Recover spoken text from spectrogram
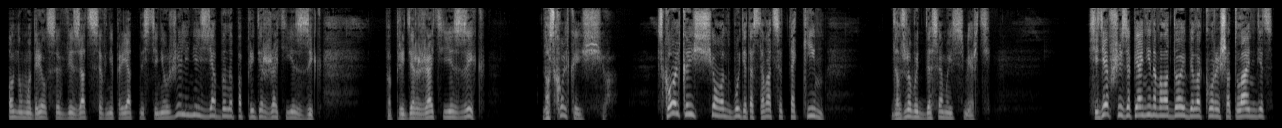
он умудрился ввязаться в неприятности. Неужели нельзя было попридержать язык? Попридержать язык. Но сколько еще? Сколько еще он будет оставаться таким, должно быть, до самой смерти? Сидевший за пианино молодой белокурый шотландец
